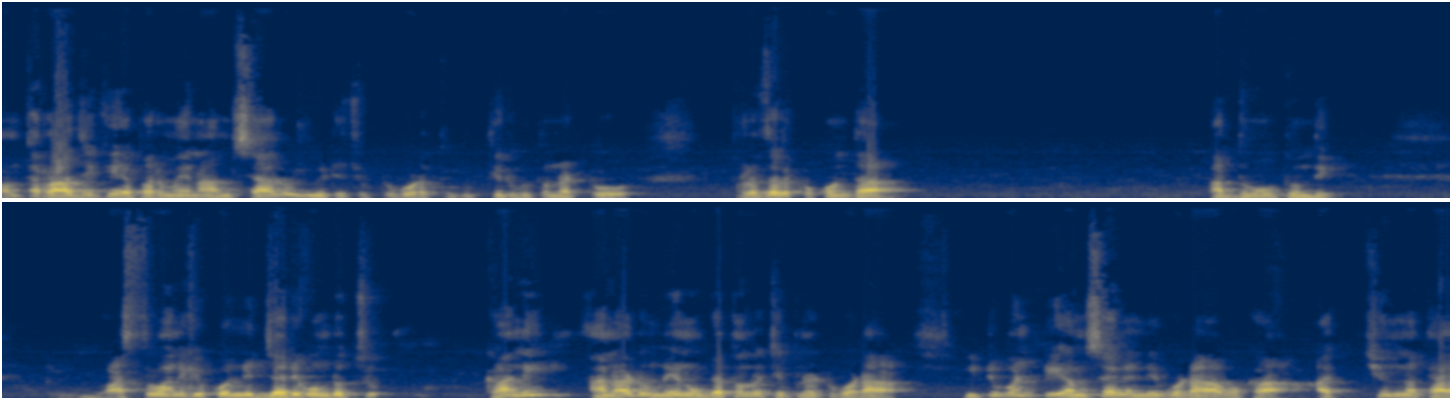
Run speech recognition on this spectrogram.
కొంత రాజకీయపరమైన అంశాలు వీటి చుట్టూ కూడా తిరుగు- తిరుగుతున్నట్టు ప్రజలకు కొంత అర్థమవుతుంది. వాస్తవానికి కొన్ని జరిగి ఉండొచ్చు. కానీ ఆనాడు నేను గతంలో చెప్పినట్టు కూడా ఇటువంటి అంశాలన్నీ కూడా ఒక అత్యున్నత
